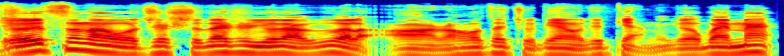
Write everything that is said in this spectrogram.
有一次呢，我就实在是有点饿了啊，然后在酒店我就点了个外卖。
